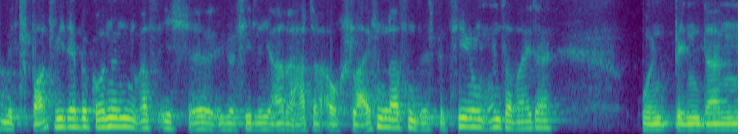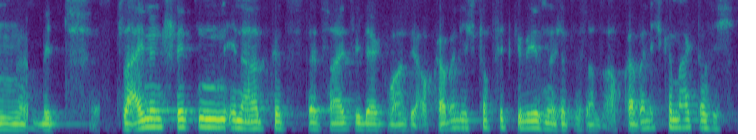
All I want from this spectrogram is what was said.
mit Sport wieder begonnen, was ich äh, über viele Jahre hatte auch schleifen lassen durch Beziehungen und so weiter. Und bin dann mit kleinen Schritten innerhalb kürzester Zeit wieder quasi auch körperlich topfit gewesen. Ich habe das also auch körperlich gemerkt, dass ich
